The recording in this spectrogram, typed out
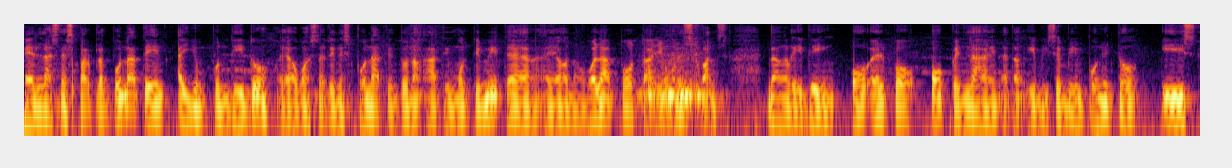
And last na spark plug po natin ay yung pundido. Kaya once na tinis po natin to ng ating multimeter, ayun, wala po tayong response ng reading. OL po, open line. At ang ibig sabihin po nito is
